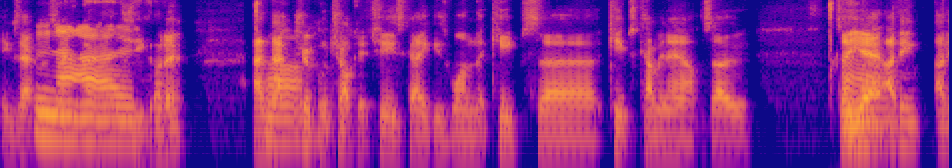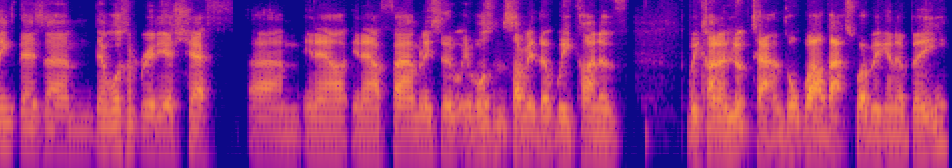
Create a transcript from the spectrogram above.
exactly. No. She got it and that triple chocolate cheesecake is one that keeps uh, keeps coming out. So, so yeah, I think I think there's um there wasn't really a chef um in our in our family, so it wasn't something that we kind of we kind of looked at and thought, well, that's where we're going to be.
